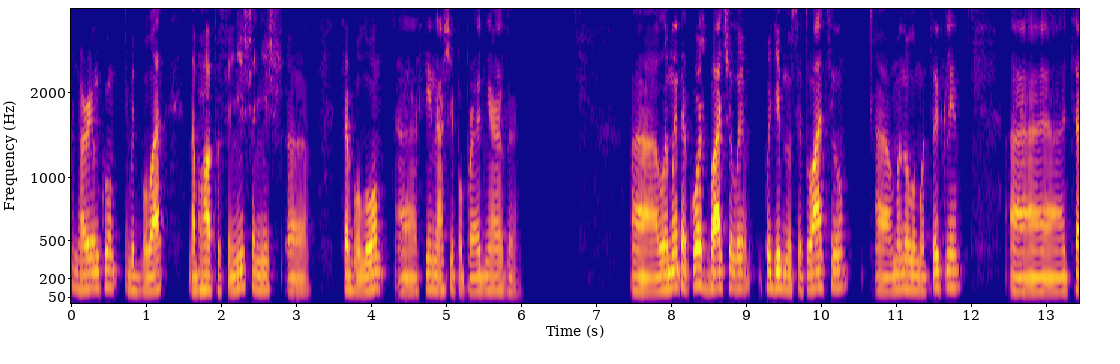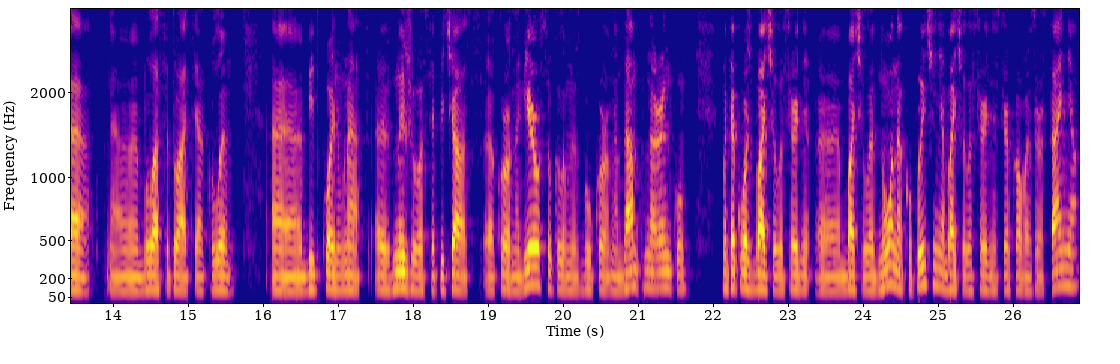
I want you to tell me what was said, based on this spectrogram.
на ринку відбулася набагато сильніше, ніж е, це було е, всі наші попередні рази. Але ми також бачили подібну ситуацію в минулому циклі. Це була ситуація, коли біткоін в нас знижувався під час коронавірусу, коли в нас був коронадамп на ринку. Ми також бачили середньо, бачили дно, накопичення, бачили середньострокове зростання,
